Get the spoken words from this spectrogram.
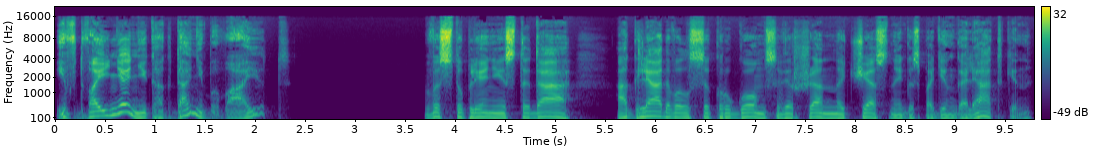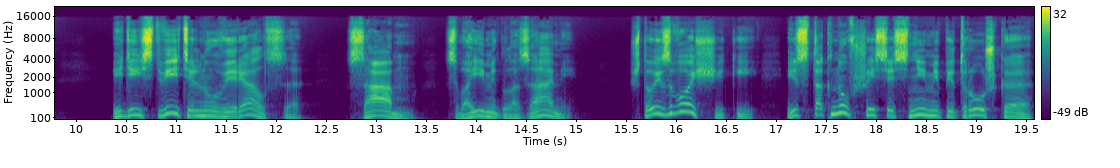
и вдвойне никогда не бывает. В выступлении стыда оглядывался кругом совершенно честный господин Галяткин и действительно уверялся сам своими глазами, что извозчики и столкнувшийся с ними Петрушка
